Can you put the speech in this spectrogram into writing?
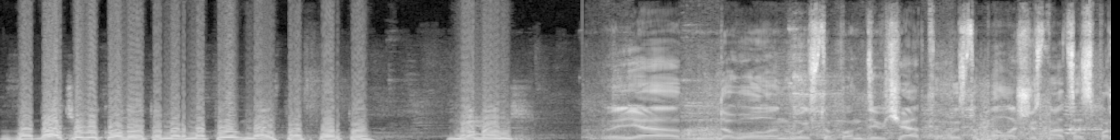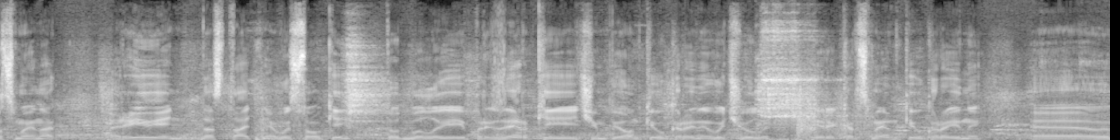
Задача виконувати норматив майстра спорту. Не менш. Я доволен виступом дівчат. Виступало 16 спортсменок. Рівень достатньо високий. Тут були і призерки, і чемпіонки України, ви чули, і рекордсменки України. Е,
